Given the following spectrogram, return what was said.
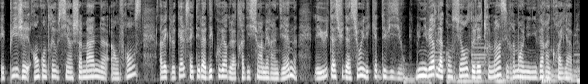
Et puis j'ai rencontré aussi un chaman en France avec lequel ça a été la découverte de la tradition amérindienne, les huttes à sudation et les quêtes de vision. L'univers de la conscience de l'être humain, c'est vraiment un univers incroyable.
